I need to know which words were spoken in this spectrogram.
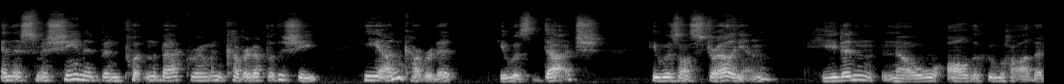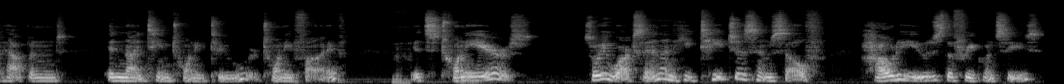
and this machine had been put in the back room and covered up with a sheet. He uncovered it. He was Dutch. He was Australian. He didn't know all the hoo ha that happened in 1922 or 25. Hmm. It's 20 years. So he walks in and he teaches himself how to use the frequencies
